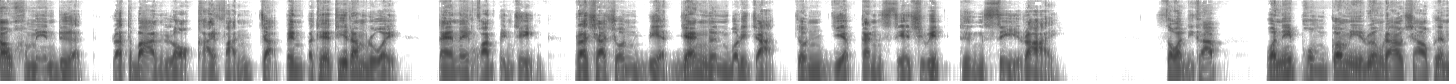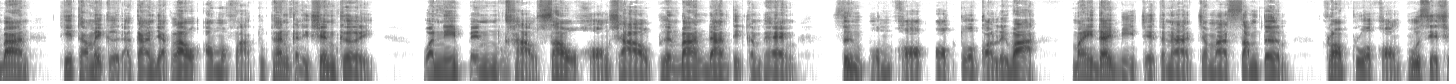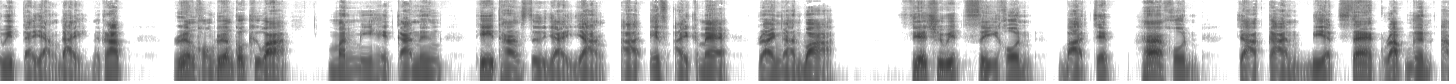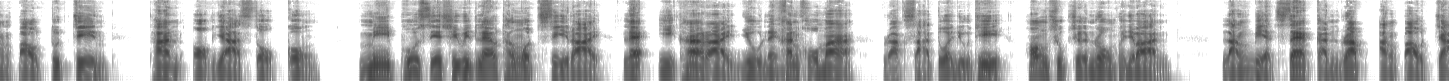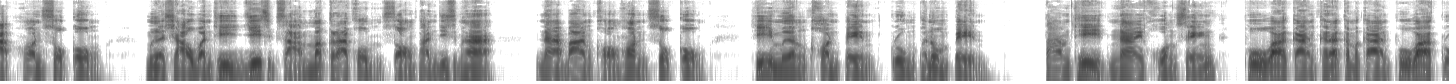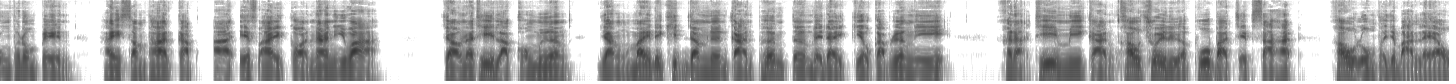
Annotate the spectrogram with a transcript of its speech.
าวเขมรเดือด รัฐบาลหลอกขายฝันจะเป็นประเทศที่ร่ำรวย แต่ในความเป็นจริง ประชาชนเบียดแย่งเงินบริจาคจนเหยียบกันเสียชีวิตถึง 4 ราย สวัสดีครับ วันนี้ผมก็มีเรื่องราวชาวเพื่อนบ้าน ที่ทำให้เกิดอาการอยากเล่าเอามาฝากทุกท่านกันอีกเช่นเคย วันนี้เป็นข่าวเศร้าของชาวเพื่อนบ้านด้านติดกำแพง ซึ่งผมขอออกตัวก่อนเลยว่า ไม่ได้มีเจตนาจะมาซ้ำเติม ครอบครัวของผู้เสียชีวิตแต่อย่างใดนะครับ เรื่องของเรื่องก็คือว่ามันมีเหตุการณ์หนึ่งที่ทางสื่อใหญ่อย่าง RFI คแมรายงานว่า เสียชีวิต 4 คน บาดเจ็บ 5 คน จากการเบียดแทรกรับเงินอ่งเปาตุดจีน ท่านออกยาโศกกง มีผู้เสียชีวิตแล้วทั้งหมด 4 ราย และอีก 5 รายอยู่ในขั้นโคม่า รักษาตัวอยู่ที่ห้องฉุกเฉินโรงพยาบาล หลังเบียดแทรกกันรับอ่งเปาจากฮอนโซกง เมื่อเช้าวันที่ 23 มกราคม 2025 หน้าบ้านของฮอนโซกง ที่เมืองคอนเปน กรุงพนมเปญตามที่นายขวงเสง ผู้ว่าการคณะกรรมการผู้ว่ากรุงพนมเปญให้สัมภาษณ์กับ RFI ก่อนหน้านี้ว่า เจ้าหน้าที่หลักของเมืองยังไม่ได้คิดดำเนินการเพิ่มเติมใด ๆ เกี่ยวกับเรื่องนี้ ขณะที่มีการเข้าช่วยเหลือผู้บาดเจ็บสาหัส เข้าโรงพยาบาลแล้ว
